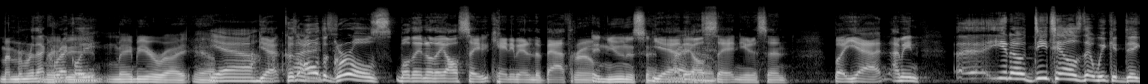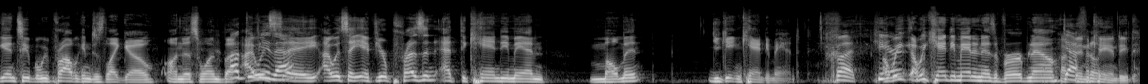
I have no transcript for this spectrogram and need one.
Am I remember that Maybe, correctly? maybe you're right. Yeah. yeah. Yeah, because all right. the girls, well, they know they all say Candyman in the bathroom In unison. Yeah, they Right. all say it in unison. But yeah, I mean, uh, you know, details that we could dig into, but we probably can just let go on this one. But I would say, I would say, if you're present at the Candyman moment, you're getting Candyman. But here, Are we are we Candymaning as a verb now? I've been Definitely. candied.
